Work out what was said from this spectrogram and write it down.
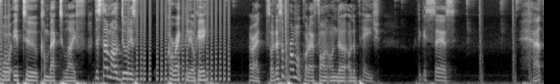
for it to come back to life. This time I'll do this correctly, okay? Alright, so there's a promo code I found on the on the page. I think it says hat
